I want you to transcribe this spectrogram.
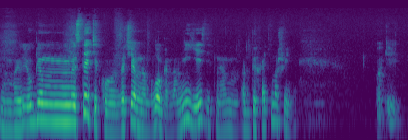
Мы любим эстетику. Зачем нам Логан? Нам не ездить, нам отдыхать в машине. Окей.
